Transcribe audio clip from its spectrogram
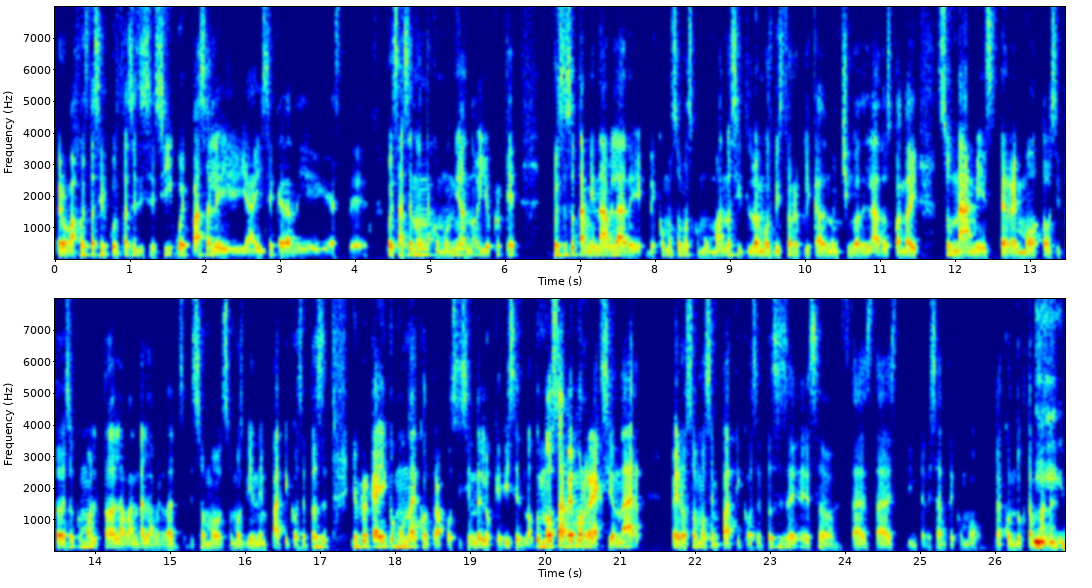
pero bajo estas circunstancias dice, sí, güey, pásale y ahí se quedan y este, pues hacen una comunión, ¿no? Y yo creo que pues eso también habla de, de, cómo somos como humanos y lo hemos visto replicado en un chingo de lados, cuando hay tsunamis, terremotos y todo eso, como toda la banda, la verdad, somos, somos bien empáticos. Entonces, yo creo que hay como una contraposición de lo que dices, ¿no? No sabemos reaccionar pero somos empáticos. Entonces, e, eso está, está interesante como la conducta humana. Y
